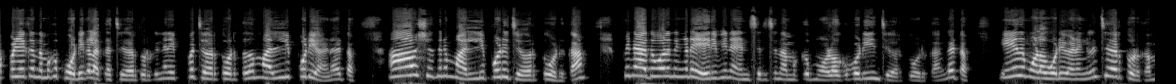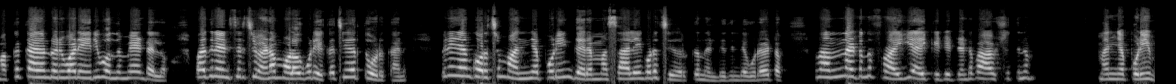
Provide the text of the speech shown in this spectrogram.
അപ്പോഴേക്കും നമുക്ക് പൊടികളൊക്കെ ചേർത്ത് കൊടുക്കാം. ഞാൻ ഇപ്പൊ ചേർത്ത് കൊടുത്തത് മല്ലിപ്പൊടിയാണ് കേട്ടോ. ആവശ്യത്തിന് മല്ലിപ്പൊടി ചേർത്ത് കൊടുക്കാം. പിന്നെ അതുപോലെ നിങ്ങളുടെ എരിവിനനുസരിച്ച് നമുക്ക് മുളക് പൊടിയും ചേർത്ത് കൊടുക്കാം കേട്ടോ. ഏത് മുളക് പൊടി വേണമെങ്കിലും ചേർത്ത് കൊടുക്കാം. മക്കൾക്കായതുകൊണ്ട് ഒരുപാട് എരിവൊന്നും വേണ്ടല്ലോ. അപ്പൊ അതിനനുസരിച്ച് വേണം മുളക് പൊടിയൊക്കെ ചേർത്ത് കൊടുക്കാൻ. പിന്നെ ഞാൻ കുറച്ച് മഞ്ഞപ്പൊടിയും ഗരം മസാലയും കൂടെ ചേർക്കുന്നുണ്ട് ഇതിന്റെ കൂടെ കേട്ടോ. നന്നായിട്ടൊന്ന് ഫ്രൈ ആയി കിട്ടിയിട്ടുണ്ട്. അപ്പൊ ആവശ്യത്തിന് മഞ്ഞപ്പൊടിയും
